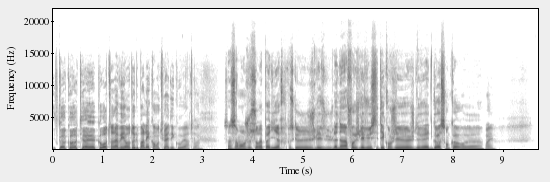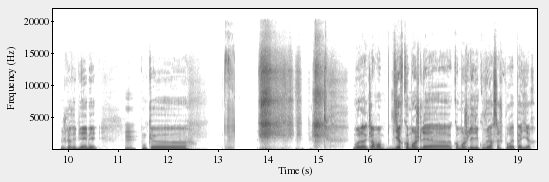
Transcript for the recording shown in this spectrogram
Et toi, comment tu en avais entendu parler? Comment tu l'as découvert, toi? Sincèrement, je saurais pas dire, parce que je l'ai vu, la dernière fois que je l'ai vu, c'était quand je, je devais être gosse encore. euh, Ouais. Je l'avais bien aimé. Hmm Donc, voilà, clairement, dire comment je l'ai euh, comment je l'ai découvert, ça je pourrais pas dire.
